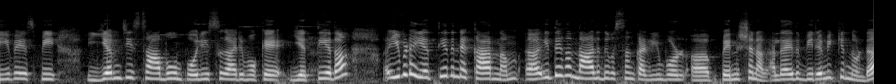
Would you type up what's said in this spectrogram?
ഡിവൈഎസ്പി എം ജി സാബുവും പോലീസുകാരും ഒക്കെ എത്തിയത്. ഇവിടെ എത്തിയതിന്റെ കാരണം ഇദ്ദേഹം നാല് ദിവസം കഴിയുമ്പോൾ പെൻഷൻ അതായത് വിരമിക്കുന്നുണ്ട്.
